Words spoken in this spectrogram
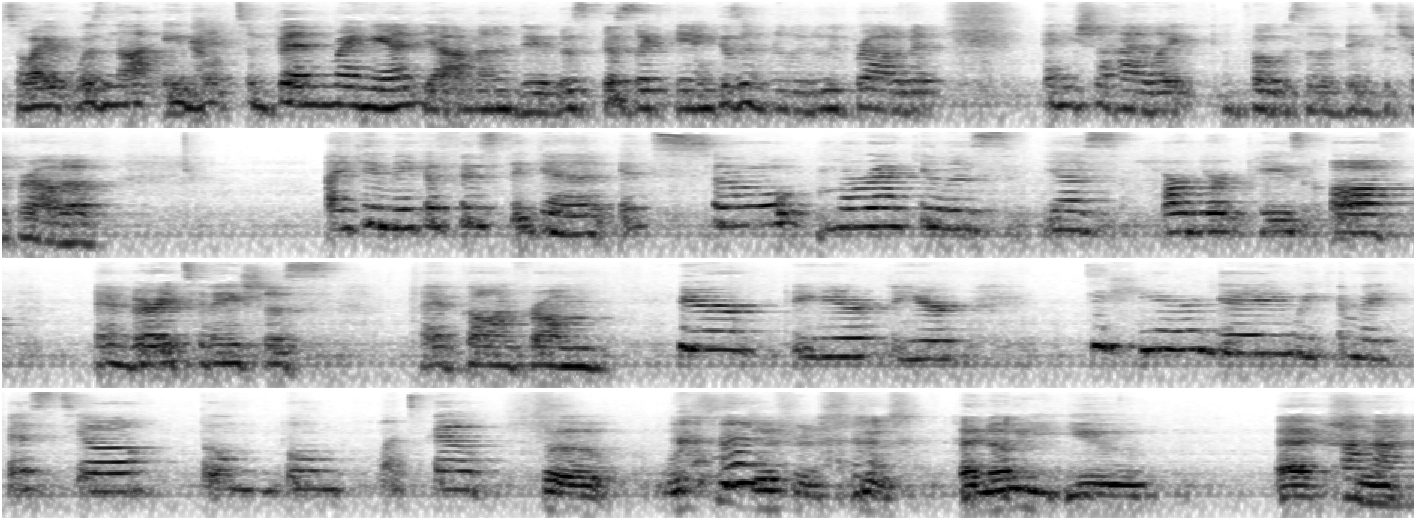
So I was not able to bend my hand. Yeah, I'm going to do this because I can because I'm really, really proud of it. And you should highlight and focus on the things that you're proud of. I can make a fist again. It's so miraculous. Yes, hard work pays off. I'm very tenacious. I've gone from here to here to here to here. Yay, we can make fists, y'all. Boom, boom, let's go. So, what's the difference? Because I know you actually Uh-huh.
